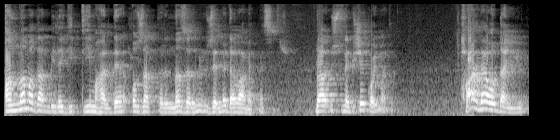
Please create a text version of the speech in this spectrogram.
anlamadan bile gittiğim halde o zatların nazarının üzerime devam etmesidir. Daha üstüne bir şey koymadım. Hala oradan yiyorum.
